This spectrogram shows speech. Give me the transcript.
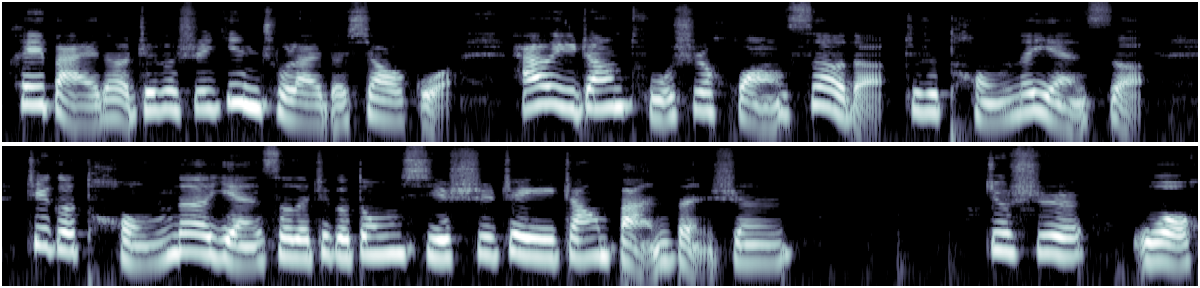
黑白的，这个是印出来的效果；还有一张图是黄色的，就是铜的颜色。这个铜的颜色的这个东西是这一张板本身，就是。我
